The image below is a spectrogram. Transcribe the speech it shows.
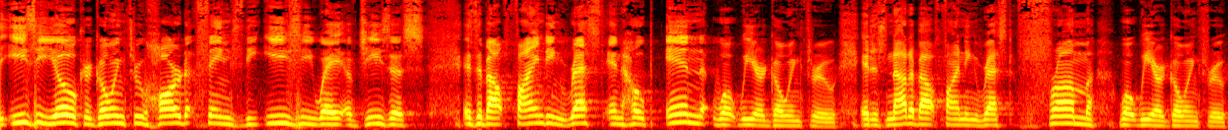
The easy yoke or going through hard things, the easy way of Jesus is about finding rest and hope in what we are going through. It is not about finding rest from what we are going through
